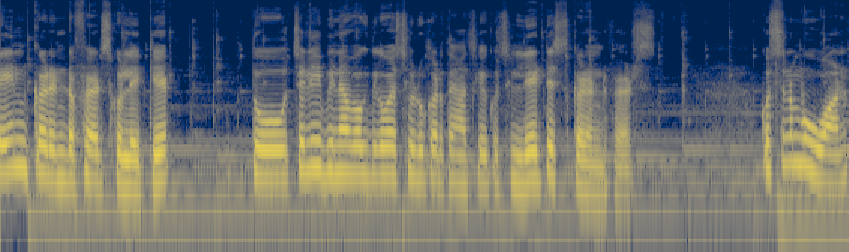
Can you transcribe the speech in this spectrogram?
10 करंट अफेयर्स को लेके। तो चलिए बिना वक्त के बाद शुरू करते हैं आज के कुछ latest current affairs question number one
